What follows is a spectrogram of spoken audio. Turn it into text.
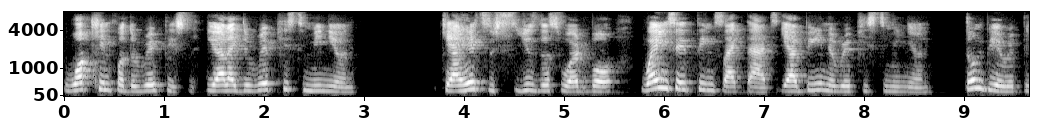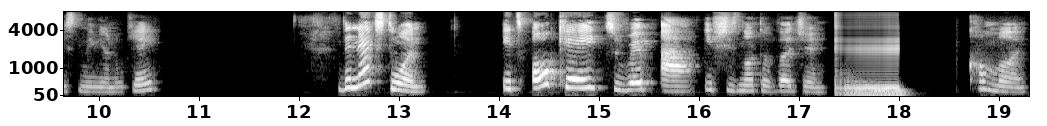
working for the rapist. You are like the rapist minion. Okay, I hate to use this word, but when you say things like that, you are being a rapist minion. Don't be a rapist minion, okay? The next one, it's okay to rape her if she's not a virgin. Come on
